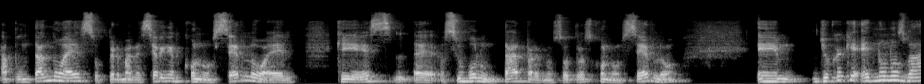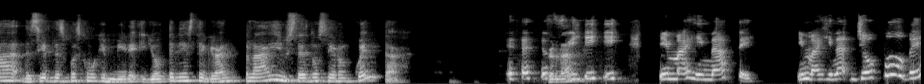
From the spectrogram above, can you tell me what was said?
apuntando a eso, permanecer en Él, conocerlo a Él, que es eh, su voluntad para nosotros conocerlo. em, yo creo que Él no nos va a decir después como que, mire, yo tenía este gran plan y ustedes no se dieron cuenta. ¿Verdad? Sí, imagínate. Imagina, yo puedo ver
